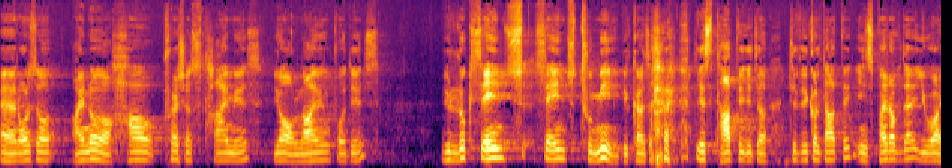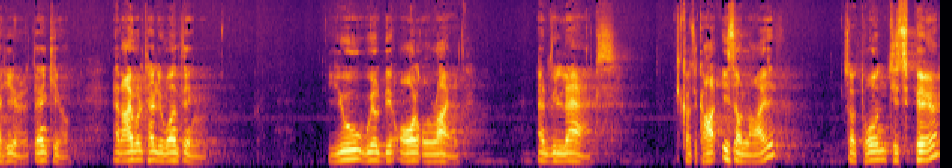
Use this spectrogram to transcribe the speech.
and also I know how precious time is. You're allowing for this. You look saints, saints to me because this topic is a difficult topic. In spite of that, you are here. Thank you. And I will tell you one thing. You will be all alright and relax because God is alive. So don't despair,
